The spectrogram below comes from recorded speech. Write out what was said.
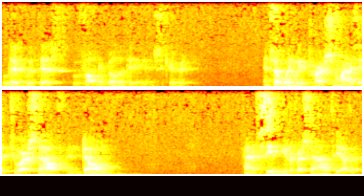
live with this vulnerability and insecurity. And so when we personalize it to ourselves and don't kind of see the universality of it,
